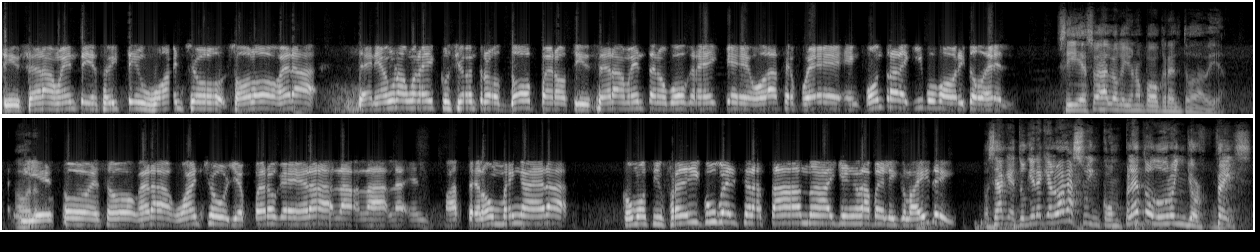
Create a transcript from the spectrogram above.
Sinceramente, yo soy Team Juancho. Solo era. Tenían una buena discusión entre los dos, pero sinceramente no puedo creer que Oda se fue en contra del equipo favorito de él. Sí, eso es algo que yo no puedo creer todavía. Ahora, Y eso, eso, era Juancho. Yo espero que era la, la, la- el pastelón, venga, era como si Freddy Krueger se la está dando a alguien en la película. ¿Ahí o sea que tú quieres que lo haga su incompleto duro in your face.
